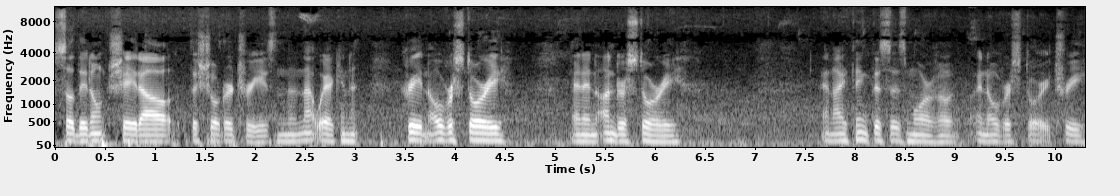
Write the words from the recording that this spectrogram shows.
so they don't shade out the shorter trees. And then that way I can create an overstory and an understory. And I think this is more of a, an overstory tree.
